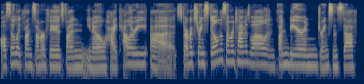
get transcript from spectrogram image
also like fun summer foods, fun, you know, high calorie uh Starbucks drinks still in the summertime as well, and fun beer and drinks and stuff.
